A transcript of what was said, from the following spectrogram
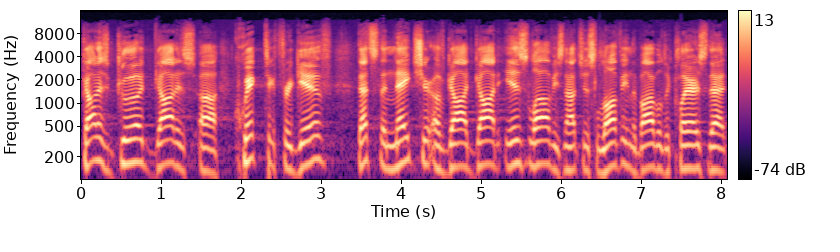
God is good. God is uh, quick to forgive. That's the nature of God. God is love. He's not just loving. The Bible declares that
